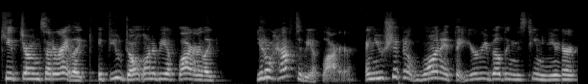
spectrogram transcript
keith jones said it right. Like if you don't want to be a flyer like you don't have to be a flyer. And you shouldn't want it that you're rebuilding this team and you're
